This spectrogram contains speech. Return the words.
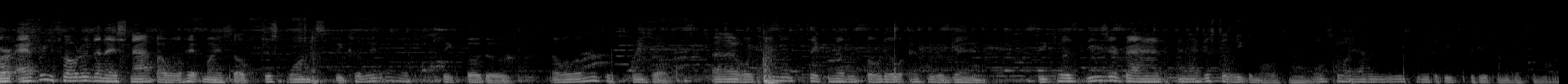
For every photo that I snap, I will hit myself just once, because I don't like to take photos. I will only take screenshots, and I will try not to take another photo ever again, because these are bad, and I just delete them all the time. Also, I have a new recently deleted video coming up tomorrow.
